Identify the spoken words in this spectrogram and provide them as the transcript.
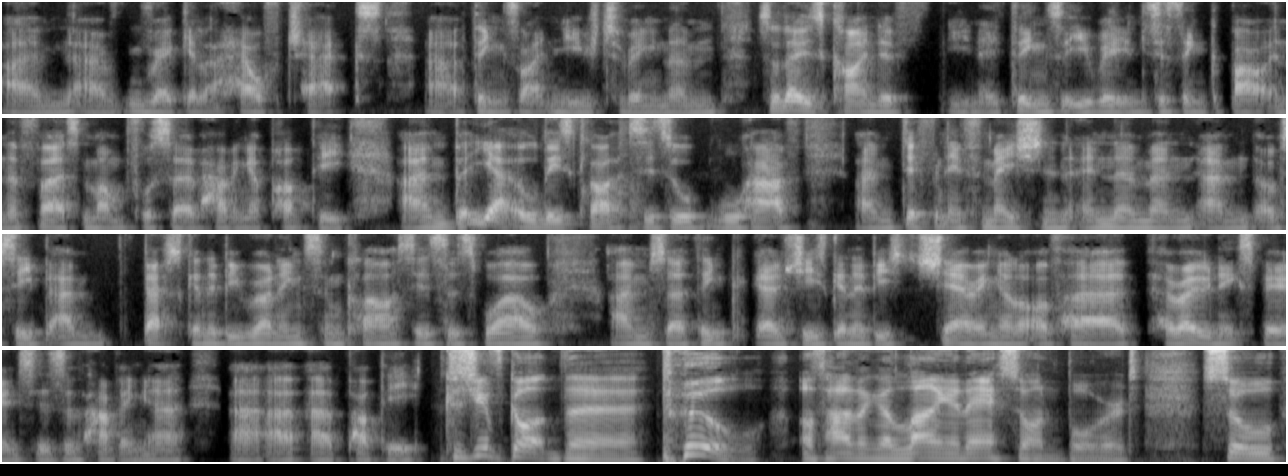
um, uh, regular health checks, uh, things like neutering them. So those kind of you know things that you really need to think about in the first month or so of having a puppy. Um, but yeah, all these classes will, will have um, different information in them, and um, obviously um, Beth's going to be running some classes as well. Um, so I think uh, she's going to be sharing a lot of her her own experiences of having a a, a puppy. Because you've got the pull of having a lioness on board. So, do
